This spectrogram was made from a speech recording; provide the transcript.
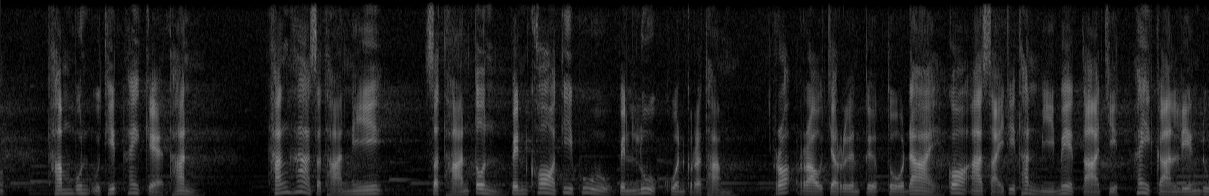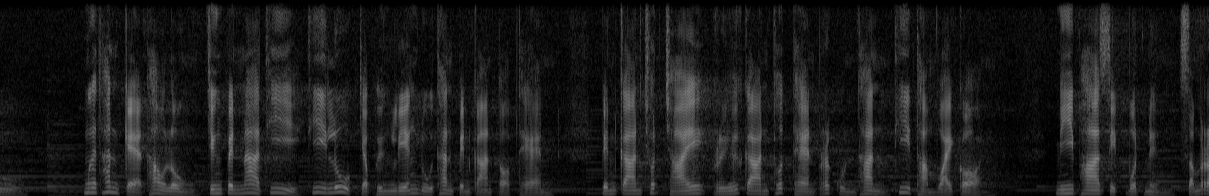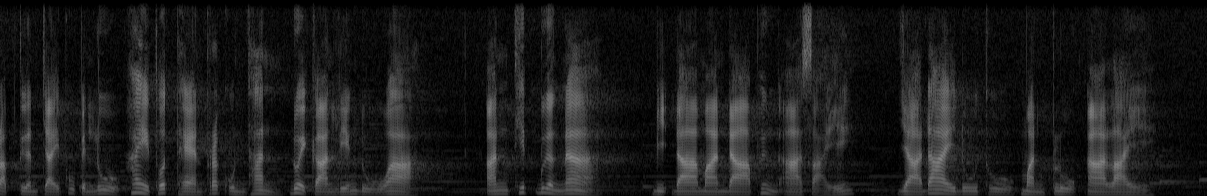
ทำบุญอุทิศให้แก่ท่าน ทั้งห้าสถานนี้ สถานต้นเป็นข้อที่ผู้เป็นลูกควรกระทำเพราะเราจเจริญเติบโตได้ก็อาศัยที่ท่านมีเมตตาจิตให้การเลี้ยงดู เมื่อท่านแก่เท่าลงจึงเป็นหน้าที่ที่ลูกจะพึงเลี้ยงดูท่านเป็นการตอบแทน เป็นการชดใช้หรือการทดแทนพระคุณท่านที่ทำไว้ก่อน มีภาษิตบทหนึ่งสำหรับเตือนใจผู้เป็นลูกให้ทดแทนพระคุณท่านด้วยการเลี้ยงดูว่า อันทิศเบื้องหน้า บิดามารดาพึ่งอาศัย อย่าได้ดูถูกมันปลูกอาลัย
